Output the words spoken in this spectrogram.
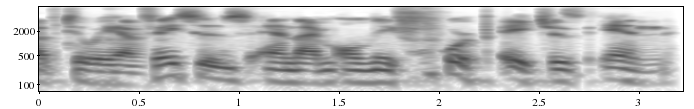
of Till We Have Faces, and I'm only four pages in.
